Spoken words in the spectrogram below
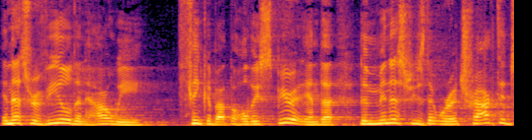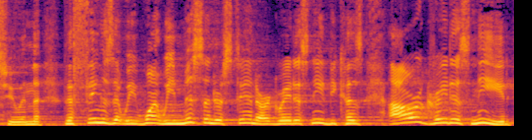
And that's revealed in how we think about the Holy Spirit and the, the ministries that we're attracted to and the, the things that we want. We misunderstand our greatest need because our greatest need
